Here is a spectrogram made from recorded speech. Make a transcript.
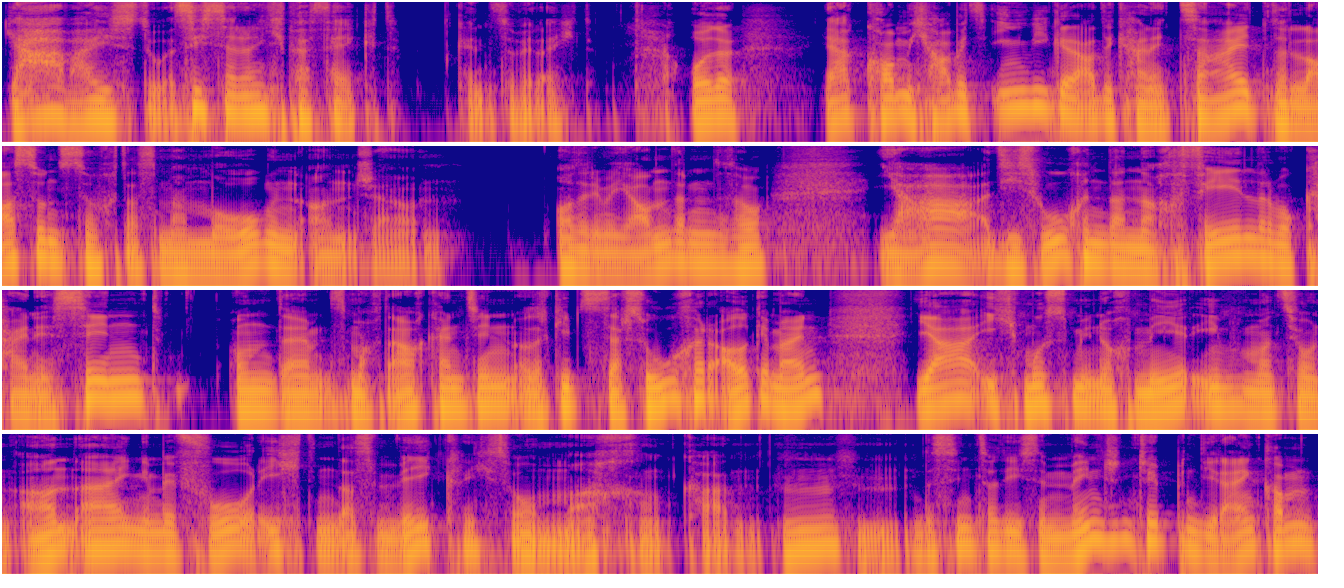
Ja, weißt du, es ist ja noch nicht perfekt. Kennst du vielleicht. Oder ja, komm, ich habe jetzt irgendwie gerade keine Zeit, dann lass uns doch das mal morgen anschauen. Oder die anderen so ja, die suchen dann nach Fehlern, wo keine sind. Und ähm, das macht auch keinen Sinn. Oder gibt es der Sucher allgemein? Ja, ich muss mir noch mehr Informationen aneignen, bevor ich denn das wirklich so machen kann. Mhm. Das sind so diese Menschentypen, die reinkommen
